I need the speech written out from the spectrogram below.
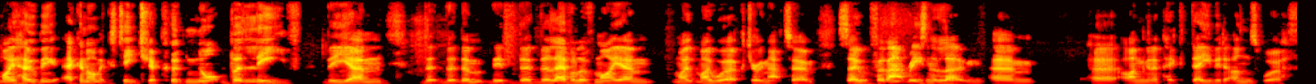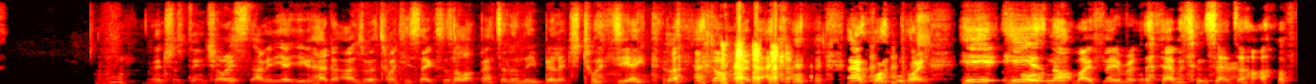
my home economics teacher could not believe the um the the the, the, the level of my um my, my work during that term. So for that reason alone, um, uh, I'm going to pick David Unsworth. Mm, interesting choice. I mean, yeah, you had Unsworth 26 is a lot better than the Bilić 28 that I had on my back at one point. He he oh. is not my favourite Everton centre half.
